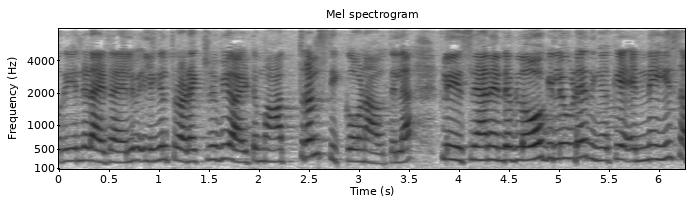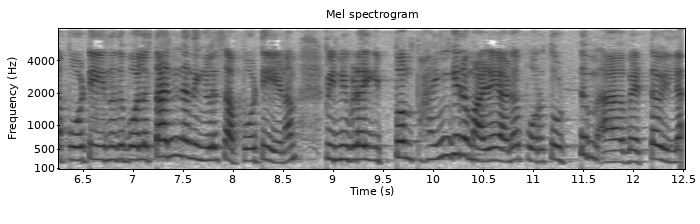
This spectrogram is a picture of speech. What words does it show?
ഓറിയന്റഡ് ആയിട്ടായാലും ഇല്ലെങ്കിൽ പ്രൊഡക്റ്റ് റിവ്യൂ ആയിട്ട് മാത്രം സ്റ്റിക്ക് ഓൺ ആവത്തില്ല. പ്ലീസ് ഞാൻ എന്റെ ബ്ലോഗിലൂടെ നിങ്ങൾക്ക് എന്നെ ഈ സപ്പോർട്ട് ചെയ്യുന്നത് പോലെ തന്നെ നിങ്ങൾ സപ്പോർട്ട് ചെയ്യണം. പിന്നെ ഇവിടെ ഇപ്പം ഭയങ്കര മഴയാണ്. പുറത്തൊട്ടും വെട്ടമില്ല.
